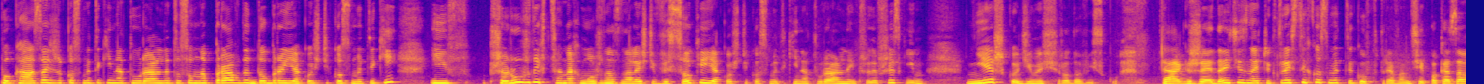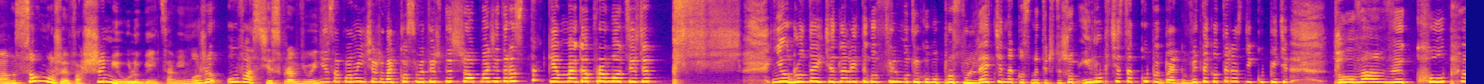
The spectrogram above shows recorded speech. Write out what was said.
pokazać, że kosmetyki naturalne to są naprawdę dobrej jakości kosmetyki i w przeróżnych cenach można znaleźć wysokiej jakości kosmetyki naturalne i przede wszystkim nie szkodzimy środowisku. Także dajcie znać, czy któreś z tych kosmetyków, które Wam dzisiaj pokazałam, są może Waszymi ulubieńcami, może u Was się sprawdziły. Nie zapomnijcie, że na kosmetyczny shop macie teraz takie mega promocje, że psz, nie oglądajcie dalej tego filmu, tylko po prostu lećcie na kosmetyczny shop i róbcie zakupy, bo jak wy tego teraz nie kupicie, to wam wykupią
